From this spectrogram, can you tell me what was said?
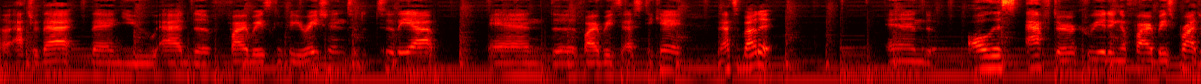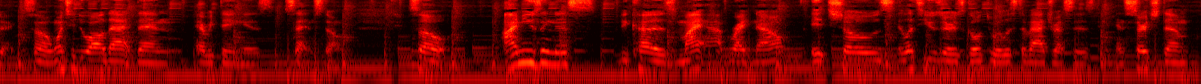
Uh, after that, then you add the Firebase configuration to the, to the app and the Firebase SDK, and that's about it. And all this after creating a Firebase project. So once you do all that, then everything is set in stone. So I'm using this because my app right now, it shows, it lets users go through a list of addresses and search them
